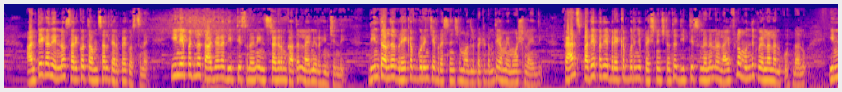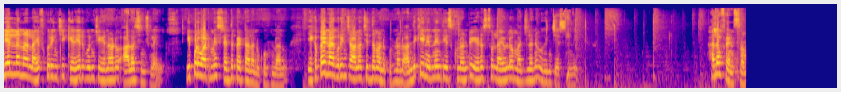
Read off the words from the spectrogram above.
అంతేకాదు ఎన్నో సరికొత్త అంశాలు తెరపైకి వస్తున్నాయి. ఈ నేపథ్యంలో తాజాగా దీప్తి సునైన ఇన్స్టాగ్రామ్ ఖాతాలు లైవ్ నిర్వహించింది. దీంతో అందరూ బ్రేకప్ గురించి ప్రశ్నించడం మొదలు పెట్టడంతో ఆమె ఎమోషనల్ అయింది. ఫ్యాన్స్ పదే పదే బ్రేకప్ గురించి ప్రశ్నించడంతో దీప్తి సునైన నా లైఫ్లో ముందుకు వెళ్ళాలనుకుంటున్నాను. ఇన్నేళ్ళ నా లైఫ్ గురించి కెరియర్ గురించి ఏనాడు ఆలోచించలేదు. ఇప్పుడు వాటి మీద శ్రద్ధ పెట్టాలనుకుంటున్నాను. ఇకపై నా గురించి ఆలోచిద్దాం అనుకుంటున్నాను అందుకే నిర్ణయం తీసుకున్నట్టు ఏడుస్తూ లైవ్లో మధ్యలోనే ముగించేసింది. Hello friends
